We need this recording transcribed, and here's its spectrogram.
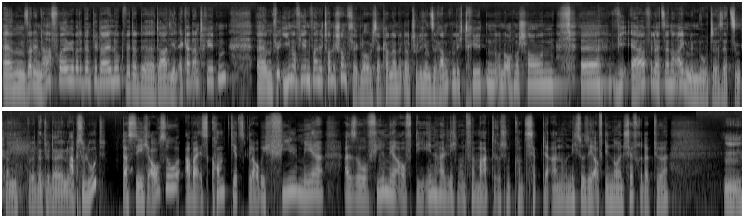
Ähm, seine Nachfolge bei der Dental Dialog wird der Daniel Eckert antreten. Ähm, für ihn auf jeden Fall eine tolle Chance, glaube ich. Da kann damit natürlich ins Rampenlicht treten und auch mal schauen, äh, wie er vielleicht seine eigene Note setzen kann bei der Dental Dialog. Absolut. Das sehe ich auch so, aber es kommt jetzt, glaube ich, viel mehr, also viel mehr auf die inhaltlichen und vermarkterischen Konzepte an und nicht so sehr auf den neuen Chefredakteur. Hm.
